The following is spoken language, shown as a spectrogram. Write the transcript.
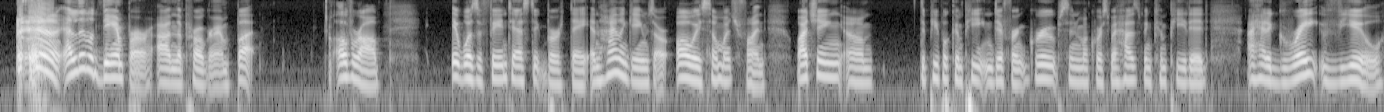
a little damper on the program, but overall it was a fantastic birthday and the Highland Games are always so much fun. Watching um, the people compete in different groups. And of course, my husband competed. I had a great view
